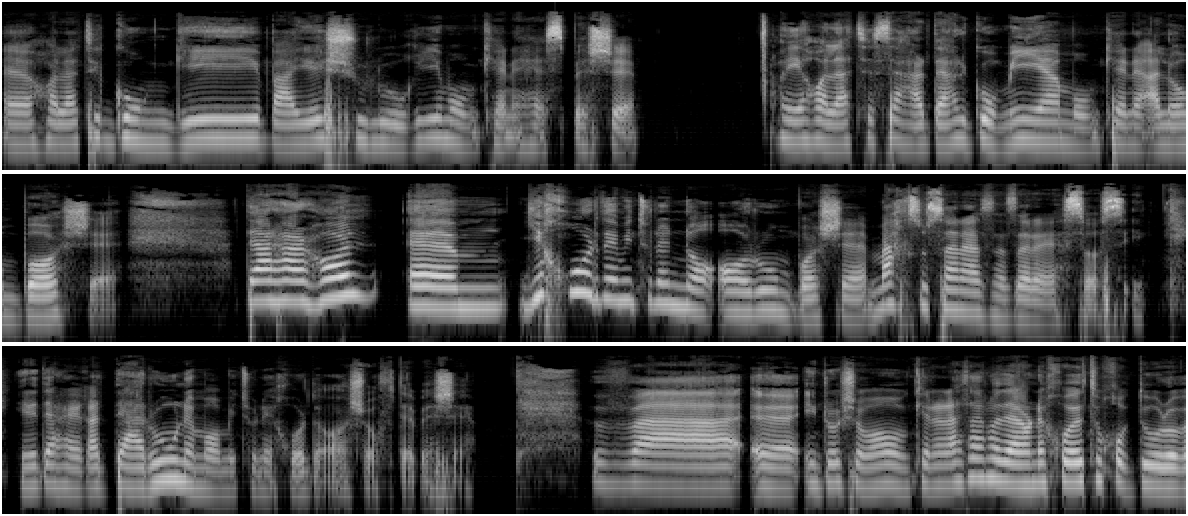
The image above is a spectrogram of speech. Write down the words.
حالت گنگی و یه شلوغی ممکنه حس بشه. و یه حالت سردرگمی هم ممکنه الان باشه. در هر حال یه خورده می‌تونه ناآروم باشه مخصوصا از نظر احساسی. یعنی در حقیقت درون ما می‌تونه خورده آشفته بشه. و این رو شما ممکنه نه تنها درون خودتون خب دور و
